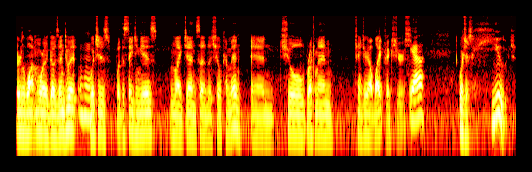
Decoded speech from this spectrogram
there's a lot more that goes into it, Mm-hmm. which is what the staging is. And like Jen said, that she'll come in and she'll recommend changing out light fixtures, Yeah. Which is huge.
